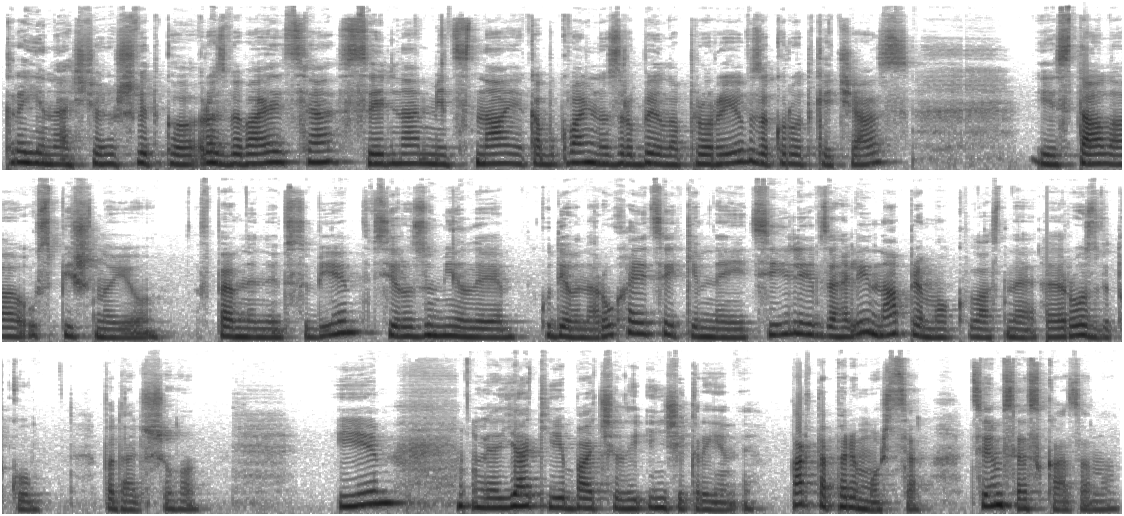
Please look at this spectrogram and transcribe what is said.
Країна, що швидко розвивається, сильна, міцна, яка буквально зробила прорив за короткий час і стала успішною, впевненою в собі. Всі розуміли, куди вона рухається, які в неї цілі, взагалі напрямок власне розвитку подальшого. І е, як її бачили інші країни. Карта переможця. Цим все сказано.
